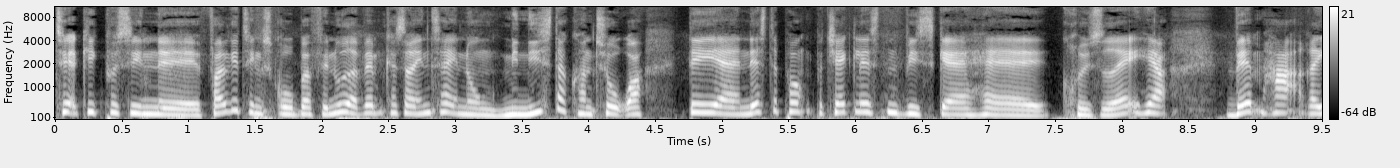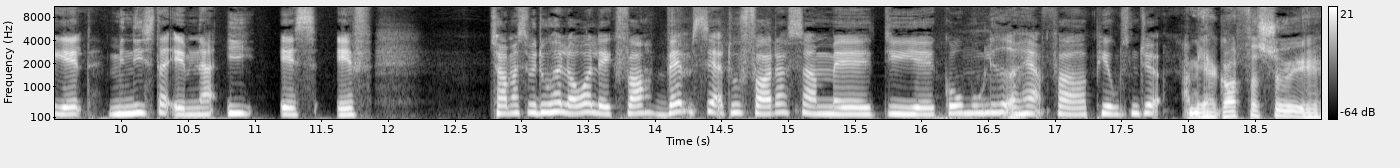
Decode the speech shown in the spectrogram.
til at kigge på sin øh, folketingsgruppe og finde ud af, hvem kan så indtage nogle ministerkontorer. Det er næste punkt på tjeklisten, vi skal have krydset af her. Hvem har reelt ministeremner i SF? Thomas, vil du have lov at lægge for? Hvem ser du for dig som øh, de øh, gode muligheder her for Pia Olsen Dyr? Jamen, jeg kan godt forsøge.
